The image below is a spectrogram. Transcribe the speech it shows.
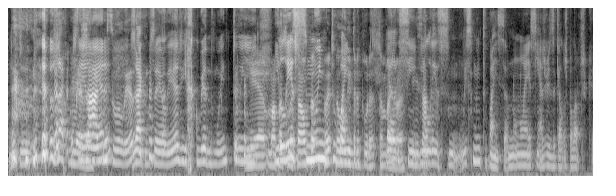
Eu já comecei já a ler. a ler. Já comecei a ler e recomendo muito. E, e é e lê-se muito pela bem. literatura também, pela, não é? Sim, lê-se lê muito bem, sabe? Não, não é assim às vezes aquelas palavras que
